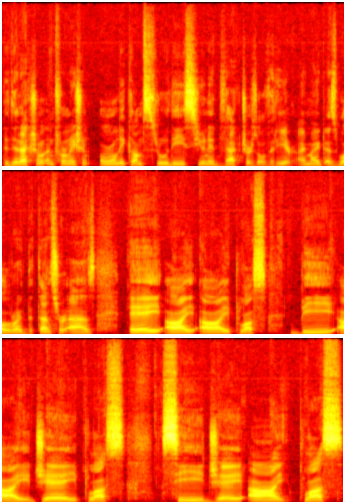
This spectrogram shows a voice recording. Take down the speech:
The directional information only comes through these unit vectors over here. I might as well write the tensor as aii plus bij plus cji plus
